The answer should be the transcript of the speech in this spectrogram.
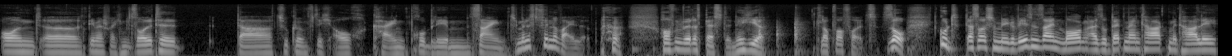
und äh, dementsprechend sollte da zukünftig auch kein Problem sein. Zumindest für eine Weile. Hoffen wir das Beste, ne? Hier. Klopf auf Holz. So, gut, das soll es von mir gewesen sein. Morgen also Batman-Tag mit Harley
